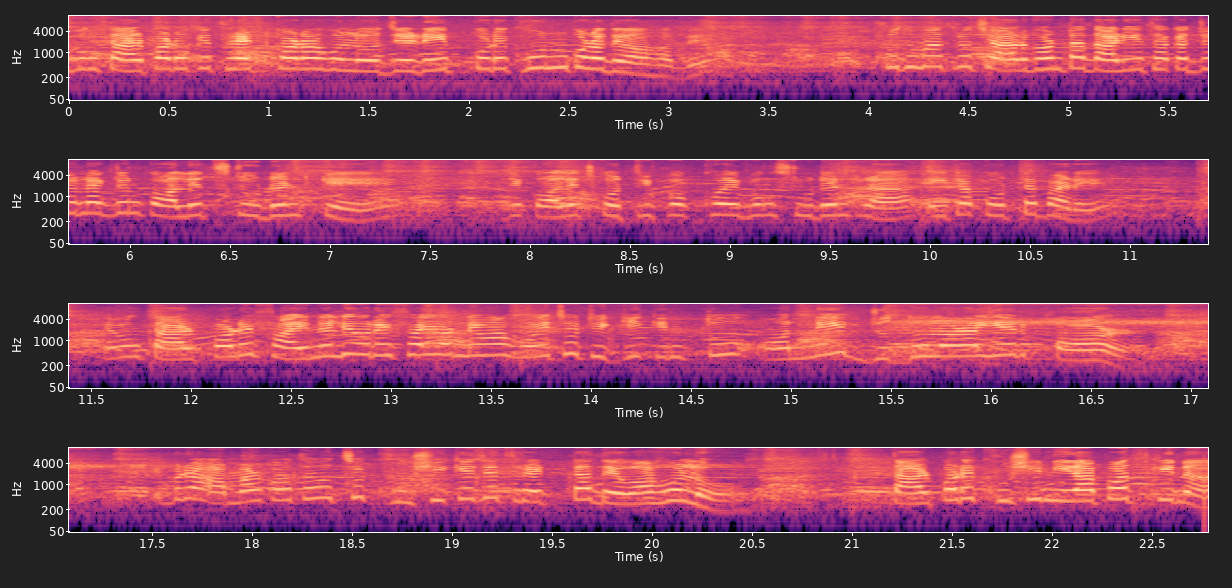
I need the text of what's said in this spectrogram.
এবং তারপর ওকে থ্রেট করা হলো যে রেপ করে খুন করে দেওয়া হবে। শুধুমাত্র চার ঘণ্টা দাঁড়িয়ে থাকার জন্য একজন কলেজ স্টুডেন্টকে যে কলেজ কর্তৃপক্ষ এবং স্টুডেন্টরা এইটা করতে পারে এবং তারপরে ফাইনালি ওর এফআইআর নেওয়া হয়েছে ঠিকই, কিন্তু অনেক যুদ্ধ লড়াইয়ের পর এবারে আমার কথা হচ্ছে খুশিকে যে থ্রেটটা দেওয়া হলো তারপরে খুশি নিরাপদ কিনা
